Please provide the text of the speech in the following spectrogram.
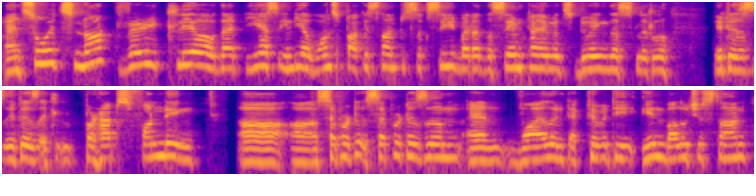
And so it's not very clear that, yes, India wants Pakistan to succeed, but at the same time, it's doing this little, it is, it is perhaps funding Uh, uh, separat- separatism and violent activity in Balochistan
